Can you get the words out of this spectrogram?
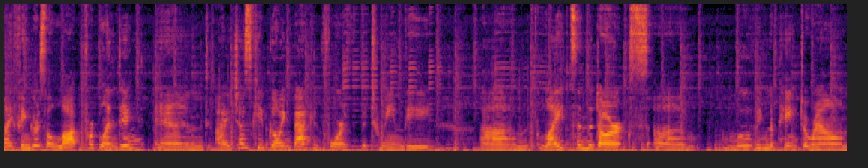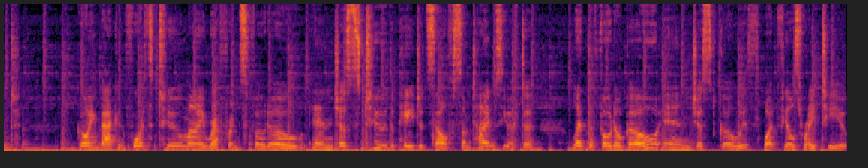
My fingers a lot for blending and I just keep going back and forth between the um, lights and the darks, um, moving the paint around, going back and forth to my reference photo and just to the page itself. Sometimes you have to let the photo go and just go with what feels right to you.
